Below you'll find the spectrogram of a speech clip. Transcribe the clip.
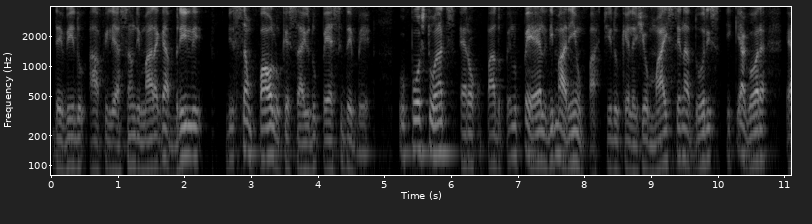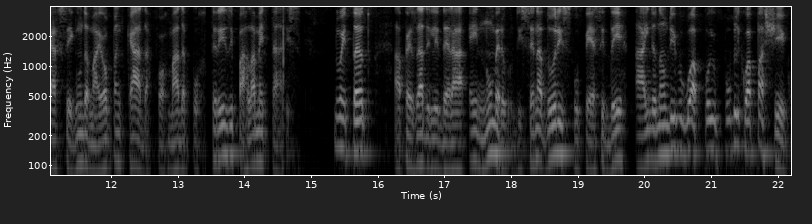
devido à filiação de Mara Gabrilli, de São Paulo, que saiu do PSDB. O posto antes era ocupado pelo PL de Marinho, partido que elegeu mais senadores e que agora é a segunda maior bancada, formada por 13 parlamentares. No entanto, apesar de liderar em número de senadores, o PSD ainda não divulgou apoio público a Pacheco,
